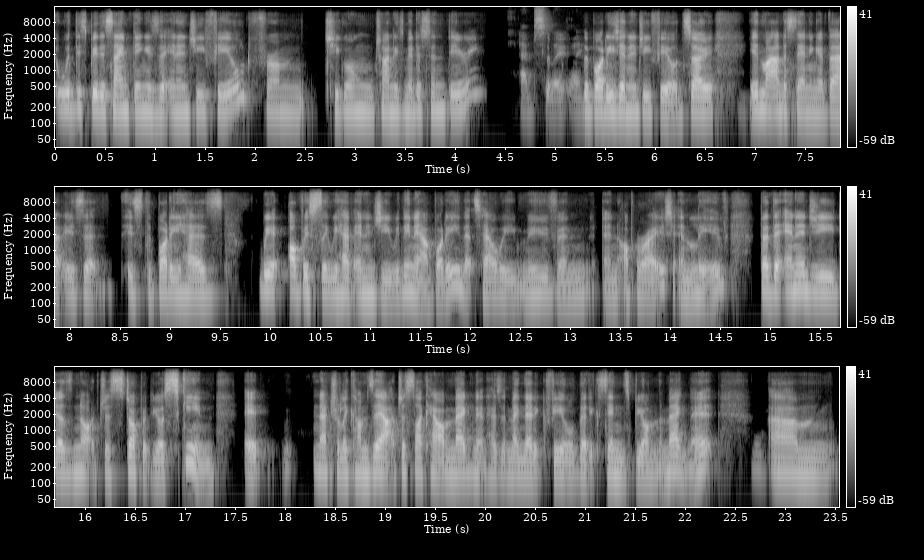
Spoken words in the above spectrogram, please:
would this be the same thing as the energy field from Qigong Chinese medicine theory? Absolutely. the body's energy field. So, in my understanding of that is that is the body has we obviously we have energy within our body. That's how we move and and operate and live. But the energy does not just stop at your skin. It naturally comes out, just like how a magnet has a magnetic field that extends beyond the magnet. Mhm. Um,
